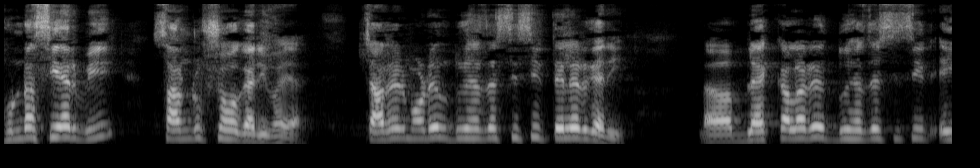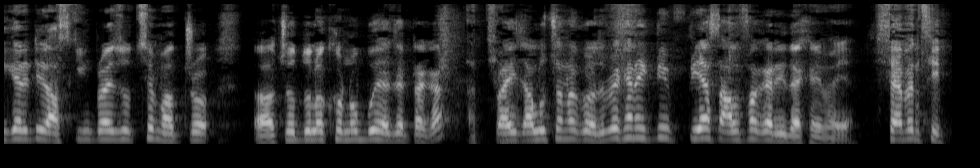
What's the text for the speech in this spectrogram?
Honda CRV sunroof সহ গাড়ি ভাইয়া। চারের মডেল দুই হাজার সিসির তেলের গাড়ি। ব্ল্যাক কালারের দুই হাজার সিসির এই গাড়িটির আস্কিং প্রাইস হচ্ছে মাত্র চোদ্দ লক্ষ নব্বই হাজার টাকা। আচ্ছা। প্রাইস আলোচনা করা যাবে। এখানে একটি প্রিয়াস আলফা গাড়ি দেখাই ভাইয়া। সেভেন সিট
